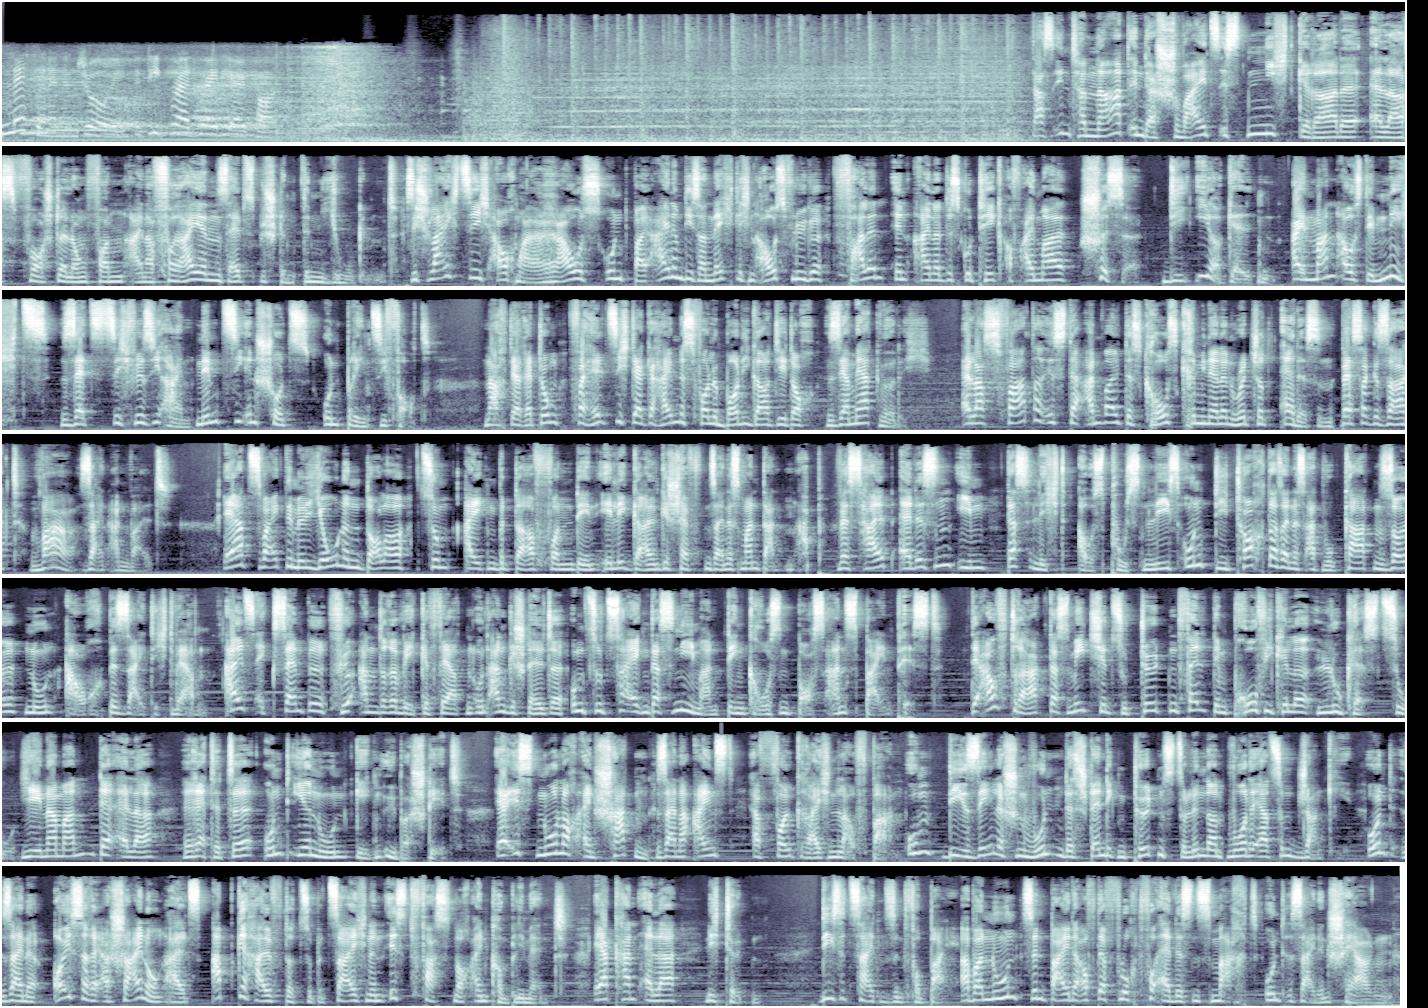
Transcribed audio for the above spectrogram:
Listen and enjoy the Deep Red Radio Pod. Das Internat in der Schweiz ist nicht gerade Ellas Vorstellung von einer freien, selbstbestimmten Jugend. Sie schleicht sich auch mal raus und bei einem dieser nächtlichen Ausflüge fallen in einer Diskothek auf einmal Schüsse die ihr gelten. Ein Mann aus dem Nichts setzt sich für sie ein, nimmt sie in Schutz und bringt sie fort. Nach der Rettung verhält sich der geheimnisvolle Bodyguard jedoch sehr merkwürdig. Ellas Vater ist der Anwalt des Großkriminellen Richard Addison, besser gesagt war sein Anwalt. Er zweigte Millionen Dollar zum Eigenbedarf von den illegalen Geschäften seines Mandanten ab, weshalb Addison ihm das Licht auspusten ließ und die Tochter seines Advokaten soll nun auch beseitigt werden. Als Exempel für andere Weggefährten und Angestellte, um zu zeigen, dass niemand den großen Boss ans Bein pisst. Der Auftrag, das Mädchen zu töten, fällt dem Profikiller Lucas zu, jener Mann, der Ella rettete und ihr nun gegenübersteht. Er ist nur noch ein Schatten seiner einst erfolgreichen Laufbahn. Um die seelischen Wunden des ständigen Tötens zu lindern, wurde er zum Junkie. Und seine äußere Erscheinung als abgehalfter zu bezeichnen, ist fast noch ein Kompliment. Er kann Ella nicht töten. Diese Zeiten sind vorbei. Aber nun sind beide auf der Flucht vor Addisons Macht und seinen Schergen.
